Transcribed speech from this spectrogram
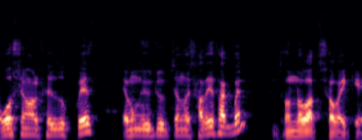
অবশ্যই আমার ফেসবুক পেজ এবং ইউটিউব চ্যানেলের সাথেই থাকবেন। ধন্যবাদ সবাইকে।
